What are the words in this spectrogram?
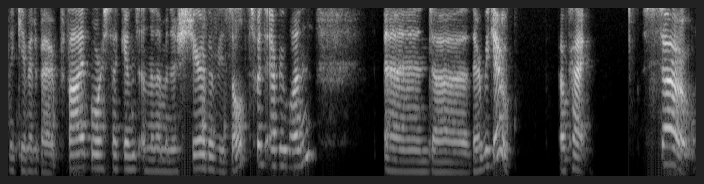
I'm gonna give it about five more seconds and then I'm gonna share the results with everyone. And uh, there we go. Okay, so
